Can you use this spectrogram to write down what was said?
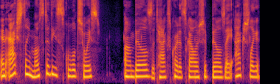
And actually, most of these school choice um, bills, the tax credit scholarship bills, they actually,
